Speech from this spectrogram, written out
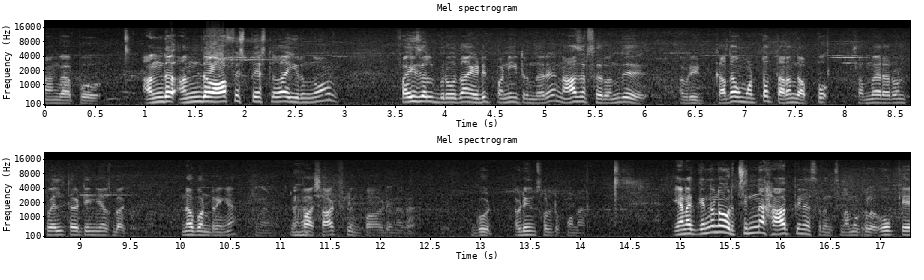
நாங்கள் அப்போது அந்த அந்த ஆஃபீஸ் ஸ்பேஸில் தான் இருந்தோம். ஃபைசல் ப்ரோ தான் எடிட் பண்ணிகிட்டு இருந்தார். நாசர் சார் வந்து அப்படி கதவை மட்டும் திறந்து அப்போ. Somewhere around twelve thirteen years back என்ன பண்ணுறீங்க பா ஷார்ட் ஃபிலிம்ப்பா அப்படின்னாரு. குட் அப்படின்னு சொல்லிட்டு போனார். எனக்கு என்னென்ன ஒரு சின்ன ஹாப்பினஸ் இருந்துச்சு நமக்குள்ள. ஓகே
